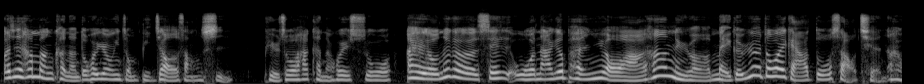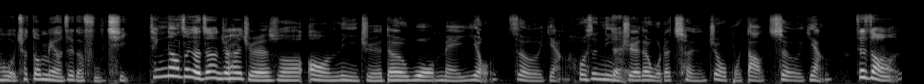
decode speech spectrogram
而且他们可能都会用一种比较的方式。比如说，他可能会说：“哎呦，那个谁，我哪个朋友啊，他的女儿每个月都会给他多少钱？哎，我就都没有这个福气。”听到这个，真的就会觉得说：“哦，你觉得我没有这样，或是你觉得我的成就不到这样？”这种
